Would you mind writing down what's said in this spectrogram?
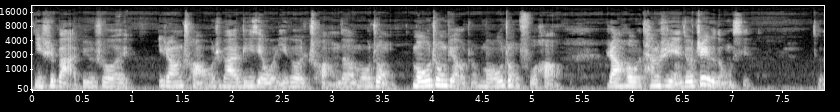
你是把比如说一张床，我是把它理解为一个床的某种某种表征、某种符号。然后他们是研究这个东西，对，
